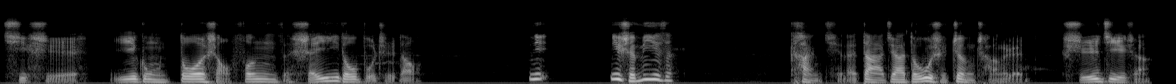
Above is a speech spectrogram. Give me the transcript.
其实。一共多少疯子，谁都不知道。你，你什么意思？看起来大家都是正常人，实际上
